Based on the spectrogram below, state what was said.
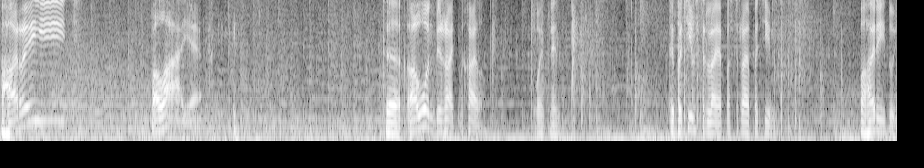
Горить! Палає. Так, а вон біжать, Михайло. Ой, блін. Ти по тім стріляй, я постріляю по тім. По горі йдуть.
